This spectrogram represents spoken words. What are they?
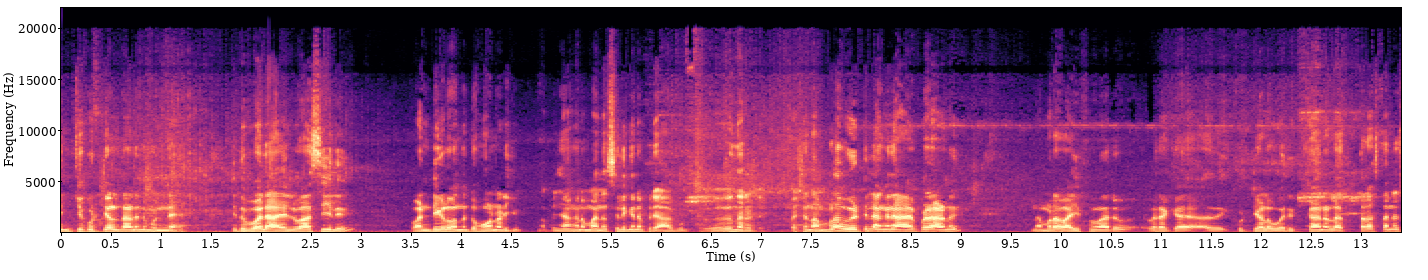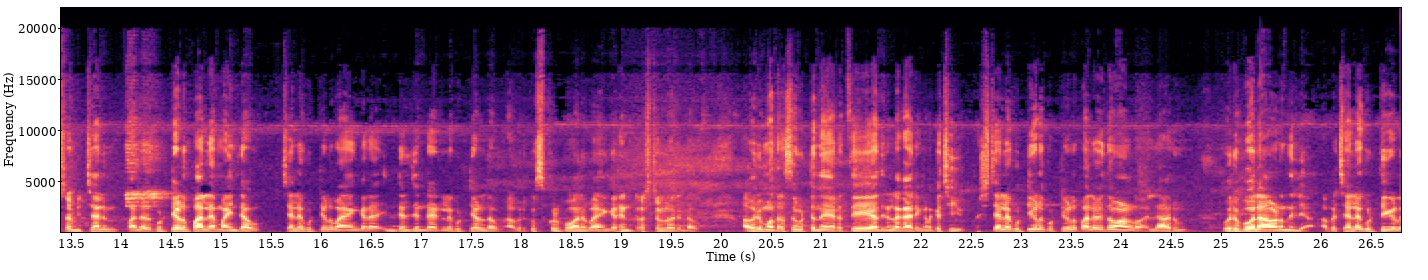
എനിക്ക് കുട്ടികളുണ്ടാകുന്നതിന് മുന്നേ ഇതുപോലെ അയൽവാസിയിൽ വണ്ടികൾ വന്നിട്ട് ഹോൺ അടിക്കും. അപ്പോൾ ഞാൻ അങ്ങനെ മനസ്സിലിങ്ങനെ പ്രാകും ഏന്നിട്ട് പക്ഷെ നമ്മളെ വീട്ടിൽ അങ്ങനെ ആയപ്പോഴാണ് നമ്മുടെ വൈഫുമാരും ഇവരൊക്കെ കുട്ടികളെ ഒരുക്കാനുള്ള എത്ര തന്നെ ശ്രമിച്ചാലും പല കുട്ടികളും പല മൈൻഡാവും ചില കുട്ടികൾ ഭയങ്കര ഇന്റലിജന്റ് ആയിട്ടുള്ള കുട്ടികളുണ്ടാവും. അവർക്ക് സ്കൂൾ പോകാൻ ഭയങ്കര ഇൻട്രസ്റ്റ് ഉള്ളവരുണ്ടാവും. അവർ മദ്രസ വിട്ട് നേരത്തെ അതിനുള്ള കാര്യങ്ങളൊക്കെ ചെയ്യും. പക്ഷെ ചില കുട്ടികൾ കുട്ടികൾ പലവിധമാണല്ലോ. എല്ലാവരും ഒരുപോലെ ആവണമെന്നില്ല. അപ്പോൾ ചില കുട്ടികൾ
